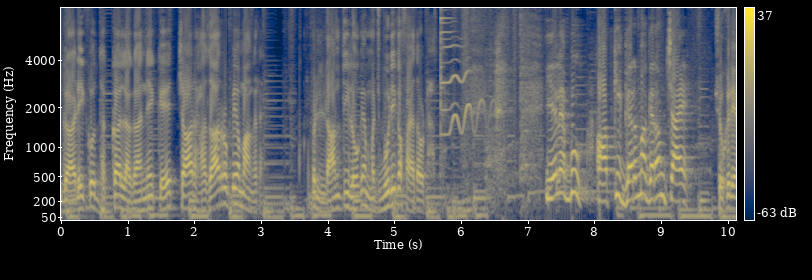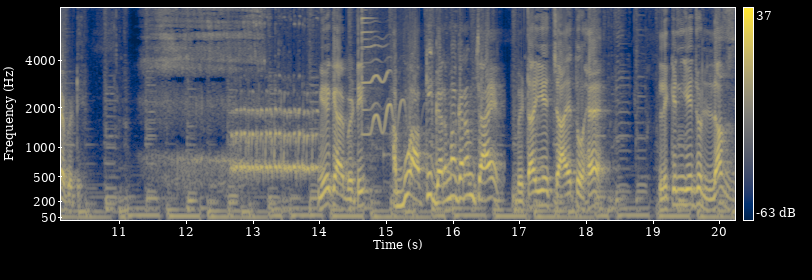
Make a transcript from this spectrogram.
गाड़ी को धक्का लगाने के चार हज़ार रुपये मांग रहे हैं। अबे लानती लोग हैं मजबूरी का फ़ायदा उठाते हैं। ये ले अब्बू आपकी गर्मा गर्म चाय। शुक्रिया बेटी। ये क्या है बेटी? अबू आपकी गर्मा गर्म चाय। बेटा ये चाय तो है लेकिन ये जो लफ्ज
